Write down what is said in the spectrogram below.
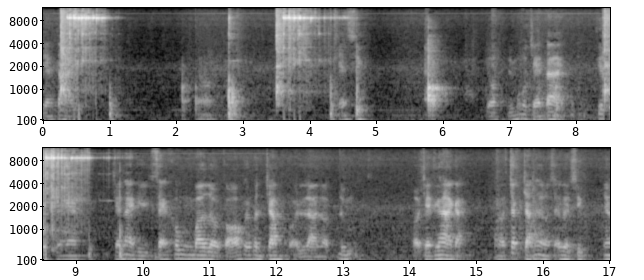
chén tài chén xỉu rồi đứng một chén tài. Tiếp tục cho anh em. Chén này thì sẽ không bao giờ có cái phần trăm gọi là nó đứng ở chén thứ hai cả. Nó chắc chắn là nó sẽ về xỉu nhé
